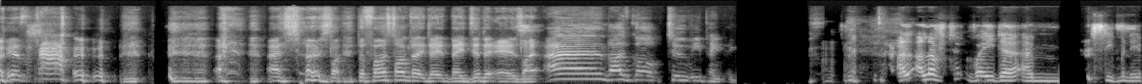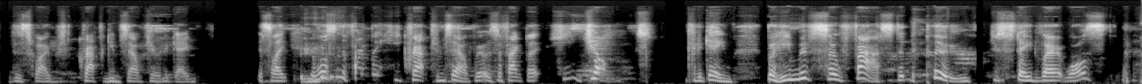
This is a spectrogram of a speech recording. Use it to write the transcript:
It's, and so it's like the first time they did, they did it, it was like, and I've got two repainting. I, I loved the way um, Steve Manil describes crapping himself during the game. It's like it wasn't the fact that he crapped himself, it was the fact that he jumped for the game, but he moved so fast that the poo just stayed where it was.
